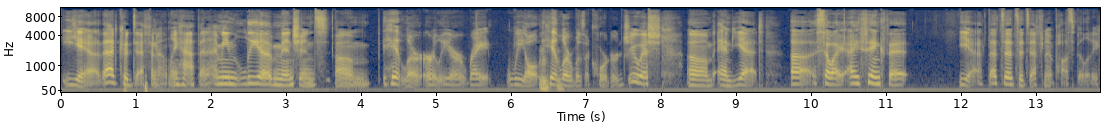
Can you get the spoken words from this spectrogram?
Yeah, that could definitely happen. I mean, Leah mentioned um, Hitler earlier, right? We all mm-hmm. Hitler was a quarter Jewish, um, and yet, uh, so I, I think that, yeah, that's that's a definite possibility.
